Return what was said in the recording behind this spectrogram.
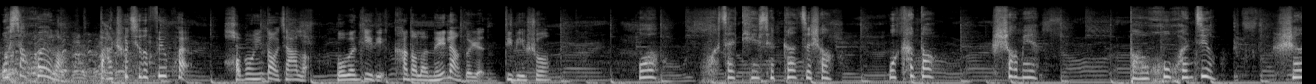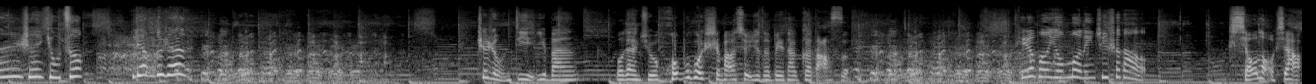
我吓坏了，把车骑得飞快。好不容易到家了，我问弟弟看到了哪两个人？弟弟说：“我我在电线杆子上，我看到上面保护环境，人人有责，两个人。这种地一般，我感觉活不过十八岁就得被他哥打死。”听众朋友莫邻居说道。小老夏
